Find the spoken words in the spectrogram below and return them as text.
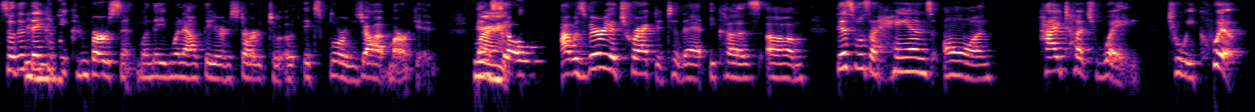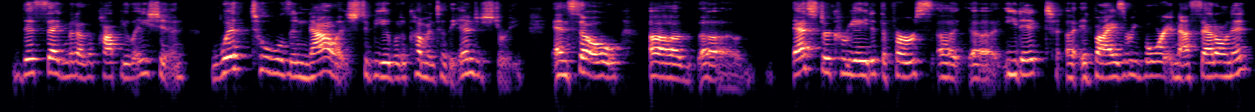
so that mm-hmm. they could be conversant when they went out there and started to uh, explore the job market. Right. And so I was very attracted to that because um, this was a hands-on, high-touch way to equip this segment of the population with tools and knowledge to be able to come into the industry. And so uh, uh, Esther created the first uh, uh, edict uh, advisory board, and I sat on it.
